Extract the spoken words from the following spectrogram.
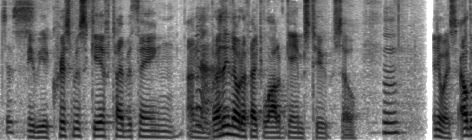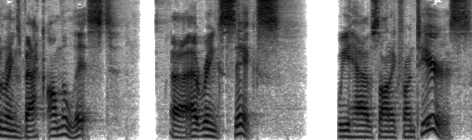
just Maybe a Christmas gift type of thing. I don't know, but I think that would affect a lot of games too. So, Mhm. anyways, Elden Ring's back on the list. Uh, at rank six, we have Sonic Frontiers,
